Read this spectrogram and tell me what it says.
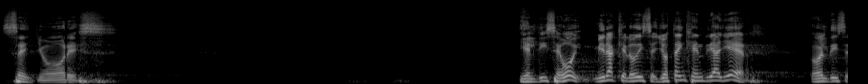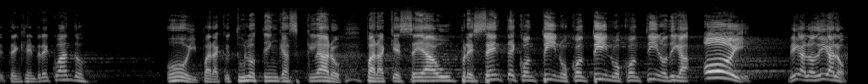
Señores. Y él dice hoy, mira que lo dice, yo te engendré ayer. O él dice, ¿te engendré cuándo? Hoy, para que tú lo tengas claro, para que sea un presente continuo, continuo, continuo. Diga, hoy, dígalo, dígalo,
